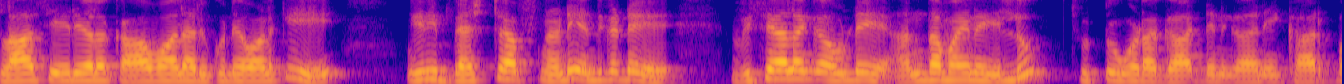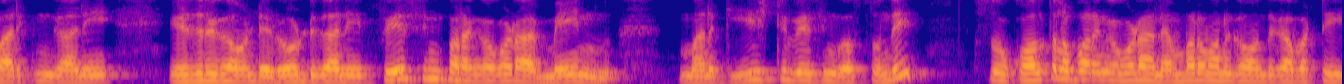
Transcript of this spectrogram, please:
క్లాస్ ఏరియాలో కావాలనుకునే వాళ్ళకి ఇది బెస్ట్ ఆప్షన్ అండి. ఎందుకంటే విశాలంగా ఉండే అందమైన ఇల్లు చుట్టూ కూడా గార్డెన్ కానీ కార్ పార్కింగ్ కానీ ఎదురుగా ఉండే రోడ్డు కానీ ఫేసింగ్ పరంగా కూడా మెయిన్ మనకి ఈస్ట్ ఫేసింగ్ వస్తుంది. సో కొలతల పరంగా కూడా నెంబర్ వన్గా ఉంది కాబట్టి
